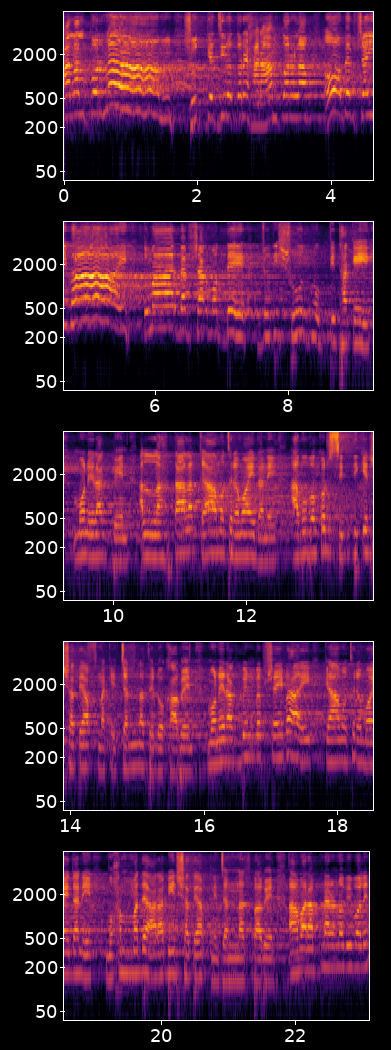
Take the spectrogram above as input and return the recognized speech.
হালাল করলাম, সুদকে চিরতরে হারাম করলাম। ও ব্যবসায়ী ভাই, তোমার ব্যবসার মধ্যে যদি সুদ মুক্তি থাকে, মনে রাখবেন, আল্লাহ তাআলা কিয়ামতের ময়দানে আবু বকর সিদ্দিকের সাথে আপনাকে জান্নাতে ঢোকাবেন। মনে রাখবেন, ব্যবসায়ী ভাই কিয়ামতের ময়দানে মুহাম্মাদে আরবির সাথে আপনি জান্নাত পাবেন। আমার আপনার নবী বলেন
